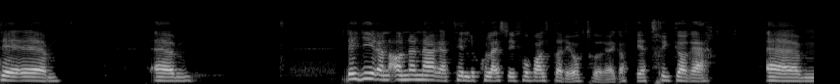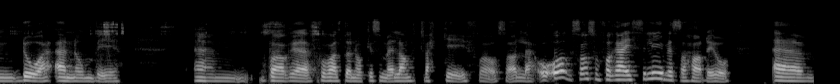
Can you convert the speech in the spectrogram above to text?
det er um, Det gir en annen nærhet til hvordan vi forvalter det òg, tror jeg. At vi er tryggere da enn om vi um, bare forvalter noe som er langt vekke fra oss alle. Og òg sånn som for reiselivet så har det jo um,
